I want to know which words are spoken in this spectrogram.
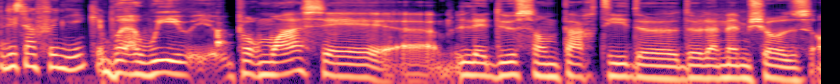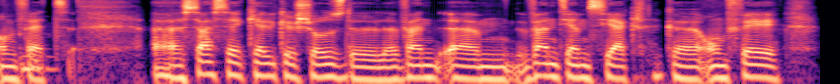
du symphonique bah Oui, pour moi, c'est euh, les deux sont partis de, de la même chose, en fait. Mm. Euh, ça, c'est quelque chose de le 20, euh, 20e siècle qu'on fait euh,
